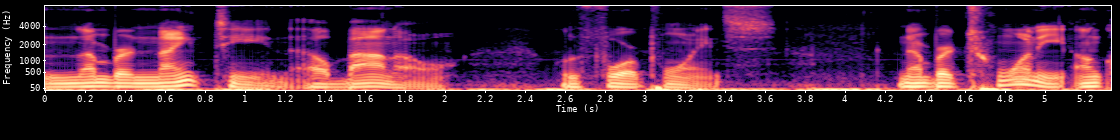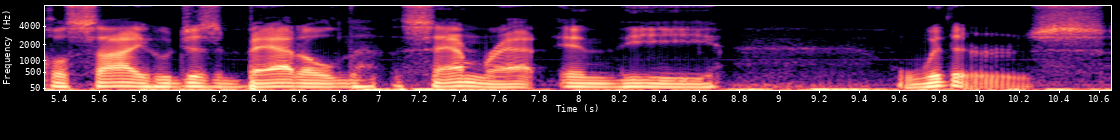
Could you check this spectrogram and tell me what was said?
Number 19, Albano with 4 points. Number 20, Uncle Sigh who just battled Samrat in the Withers.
